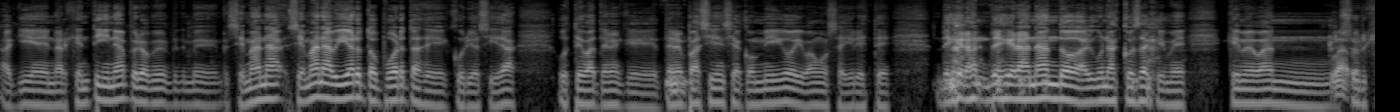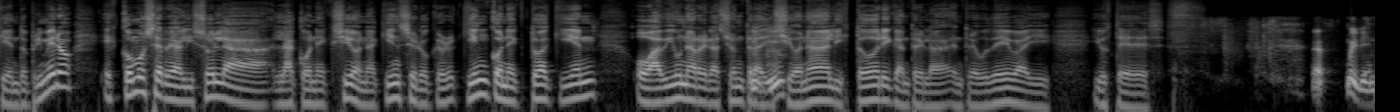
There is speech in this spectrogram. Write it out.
aquí en Argentina, pero se, me han, abierto puertas de curiosidad. Usted va a tener que tener paciencia conmigo y vamos a ir este desgranando algunas cosas que me, que me van surgiendo. Primero es cómo se realizó la, la conexión, a quién se lo quién conectó a quién o había una relación tradicional, histórica entre, la, entre Udeva y, ustedes? Eh, muy bien,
